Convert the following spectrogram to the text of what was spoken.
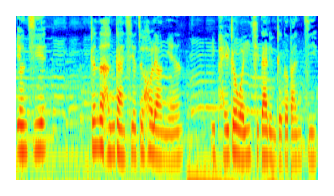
英姬。真的很感谢最后两年，你陪着我一起带领这个班级。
